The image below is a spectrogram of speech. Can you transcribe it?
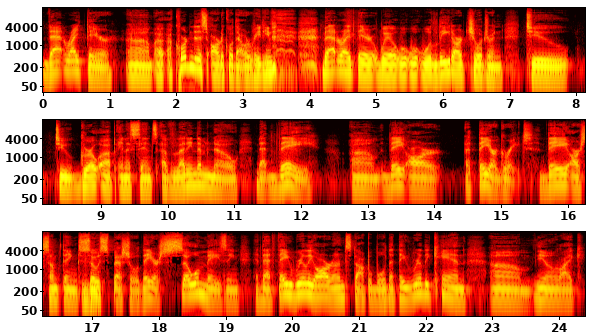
that right there, um, according to this article that we're reading, that right there will, will will lead our children to to grow up in a sense of letting them know that they um, they are that they are great. They are something mm-hmm. so special. They are so amazing that they really are unstoppable. That they really can, um, you know, like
